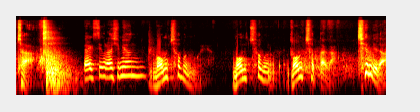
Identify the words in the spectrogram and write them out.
자, 백스윙을 하시면 멈춰보는 거예요. 멈춰보는 거예요. 멈췄다가 칩니다.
